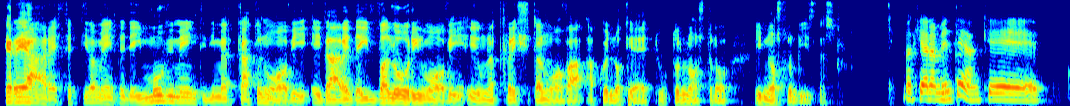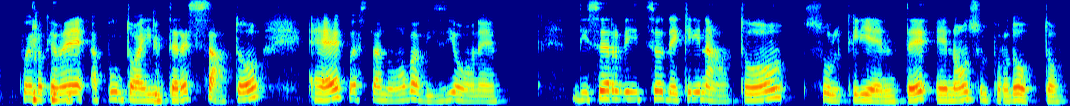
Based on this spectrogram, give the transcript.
creare effettivamente dei movimenti di mercato nuovi e dare dei valori nuovi e una crescita nuova a quello che è tutto il nostro, il nostro business. Ma chiaramente anche quello che a me appunto ha interessato è questa nuova visione di servizio declinato sul cliente e non sul prodotto.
